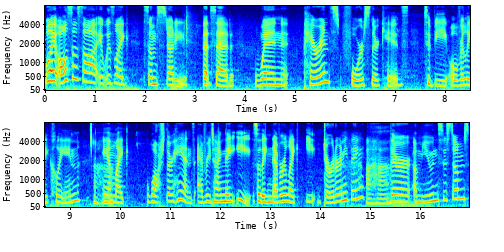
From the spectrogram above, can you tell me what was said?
Well, I also saw it was like some study that said when parents force their kids to be overly clean and like wash their hands every time they eat, so they never like eat dirt or anything, uh huh. their immune systems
